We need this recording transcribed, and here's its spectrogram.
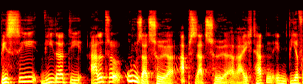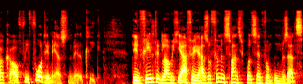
bis sie wieder die alte Umsatzhöhe, Absatzhöhe erreicht hatten im Bierverkauf wie vor dem Ersten Weltkrieg. Den fehlte, glaube ich, Jahr für Jahr so 25 Prozent vom Umsatz.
